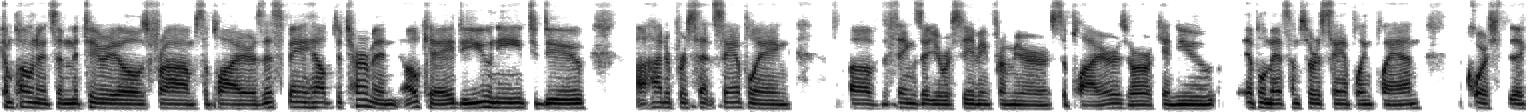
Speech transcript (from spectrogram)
components and materials from suppliers this may help determine okay do you need to do 100% sampling of the things that you're receiving from your suppliers, or can you implement some sort of sampling plan? Of course, the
